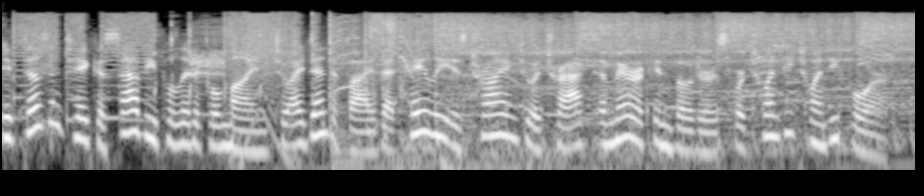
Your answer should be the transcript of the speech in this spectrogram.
It doesn't take a savvy political mind to identify that Haley is trying to attract American voters for 2024.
